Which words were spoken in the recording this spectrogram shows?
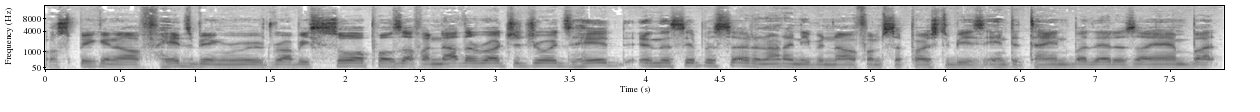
Well, speaking of heads being removed, Robbie Saw pulls off another Roger Droid's head in this episode, and I don't even know if I'm supposed to be as entertained by that as I am, but,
